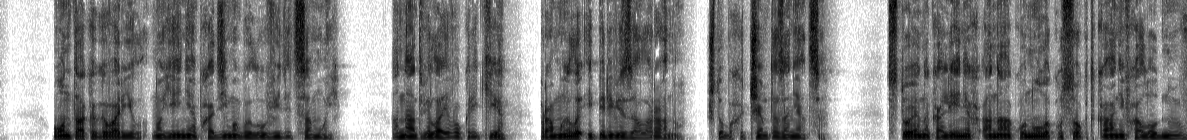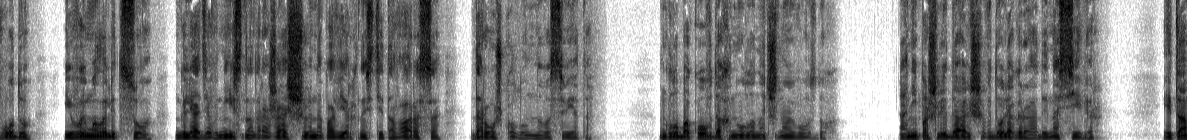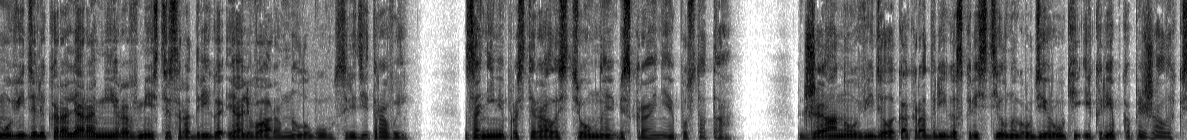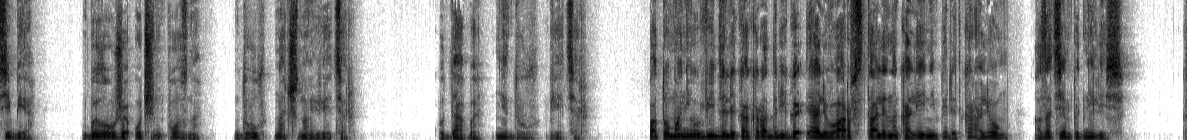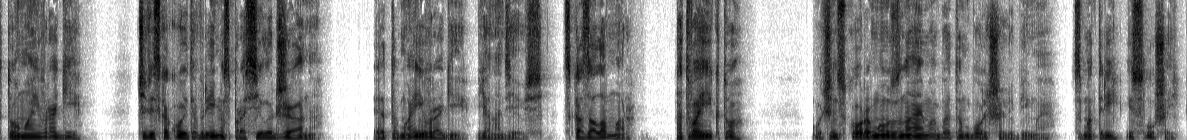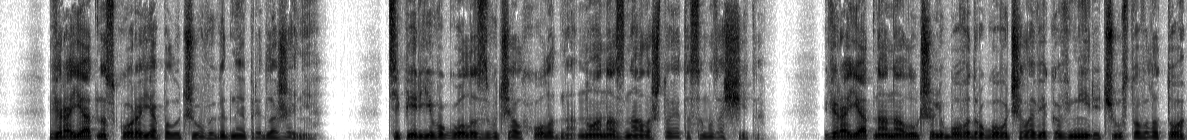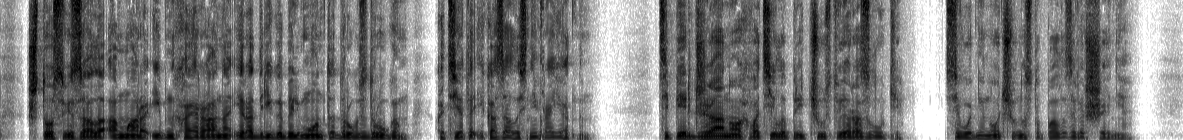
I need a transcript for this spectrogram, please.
Он так и говорил, но ей необходимо было увидеть самой. Она отвела его к реке, промыла и перевязала рану, чтобы хоть чем-то заняться. Стоя на коленях, она окунула кусок ткани в холодную воду и вымыла лицо, глядя вниз на дрожащую на поверхности Тавароса дорожку лунного света. Глубоко вдохнула ночной воздух. Они пошли дальше, вдоль ограды, на север. И там увидели короля Рамира вместе с Родриго и Альваром на лугу среди травы. За ними простиралась темная бескрайняя пустота. Джианна увидела, как Родриго скрестил на груди руки и крепко прижал их к себе. Было уже очень поздно. Дул ночной ветер. Куда бы ни дул ветер. Потом они увидели, как Родриго и Альвар встали на колени перед королем, а затем поднялись. «Кто мои враги?» Через какое-то время спросила Джиана. «Это мои враги, я надеюсь», — сказал Амар. «А твои кто?» «Очень скоро мы узнаем об этом больше, любимая. Смотри и слушай». Вероятно, скоро я получу выгодное предложение. Теперь его голос звучал холодно, но она знала, что это самозащита. Вероятно, она лучше любого другого человека в мире чувствовала то, что связало Амара ибн Хайрана и Родриго Бельмонта друг с другом, хоть это и казалось невероятным. Теперь Джиану охватило предчувствие разлуки. Сегодня ночью наступало завершение.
